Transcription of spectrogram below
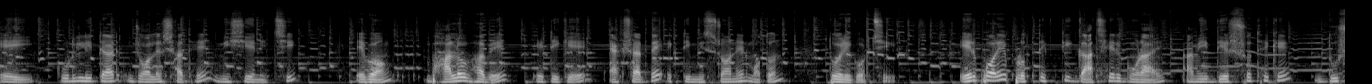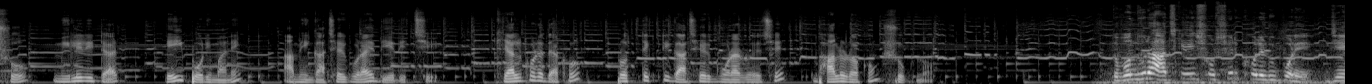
এই কুড়ি লিটার জলের সাথে মিশিয়ে নিচ্ছি এবং ভালোভাবে এটিকে একসাথে একটি মিশ্রণের মতন তৈরি করছি। এরপরে প্রত্যেকটি গাছের গোড়ায় আমি দেড়শো থেকে দুশো মিলিলিটার এই পরিমাণে আমি গাছের গোড়ায় দিয়ে দিচ্ছি। খেয়াল করে দেখো, প্রত্যেকটি গাছের গোড়া রয়েছে ভালো রকম শুকনো। তো বন্ধুরা, আজকে এই সর্ষের খোলের উপরে যে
